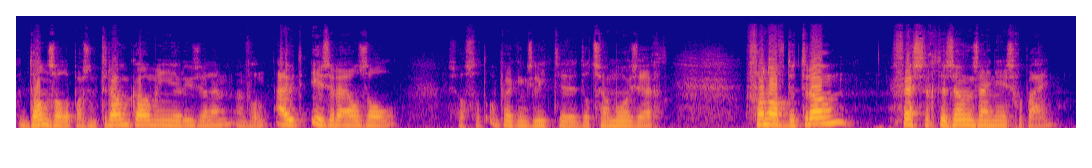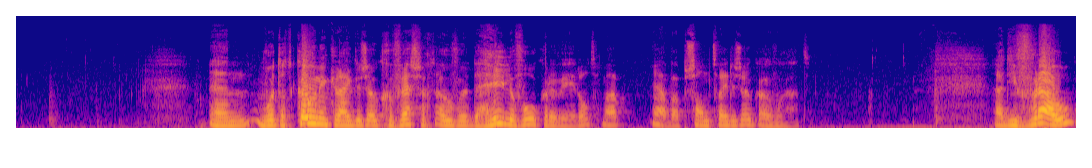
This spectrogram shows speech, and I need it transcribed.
dan zal er pas een troon komen in Jeruzalem. En vanuit Israël zal, zoals dat opwekkingslied uh, dat zo mooi zegt, vanaf de troon vestigt de zoon zijn heerschappij. En wordt dat koninkrijk dus ook gevestigd over de hele volkerenwereld, maar ja, waar Psalm 2 dus ook over gaat. Nou, die vrouw,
